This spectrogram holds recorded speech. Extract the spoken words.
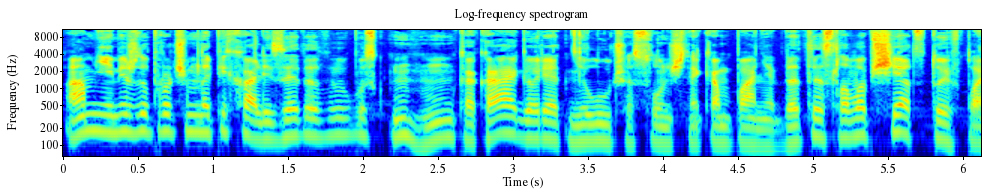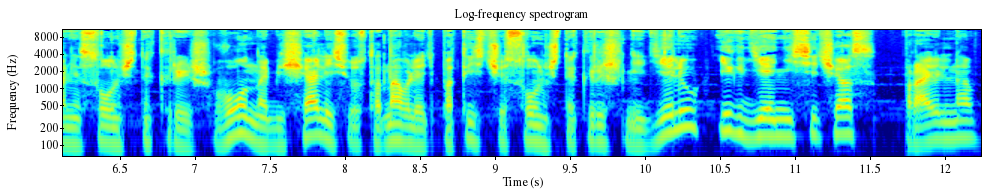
А мне, между прочим, напихали за этот выпуск. Угу, какая, говорят, не лучшая солнечная компания. Да Тесла вообще отстой в плане солнечных крыш. Вон, обещались устанавливать по тысяче солнечных крыш в неделю. И где они сейчас? Правильно, в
